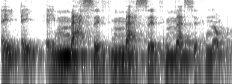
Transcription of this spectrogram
A, a, a massive, massive, massive number.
